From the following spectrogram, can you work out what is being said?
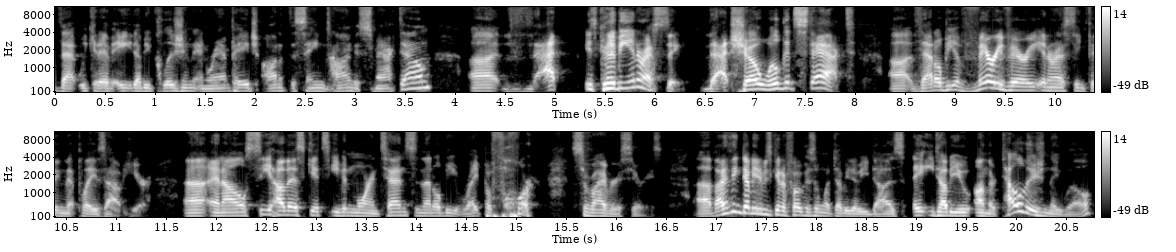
that we could have AEW Collision and Rampage on at the same time as SmackDown. Uh, that is going to be interesting. That show will get stacked. Uh, that'll be a very, very interesting thing that plays out here. And I'll see how this gets even more intense, and that'll be right before Survivor Series. Uh, but I think WWE is going to focus on what WWE does. AEW on their television, they will.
